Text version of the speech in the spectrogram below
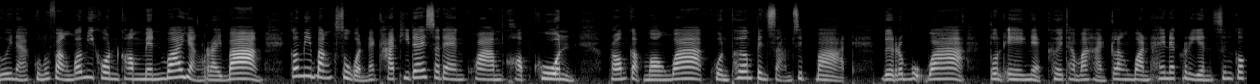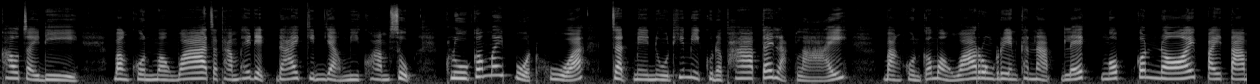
ด้วยนะ คุณผู้ฟังว่ามีคนคอมเมนต์ว่าอย่างไรบ้าง ก็มีบางส่วนนะคะที่ได้แสดงความขอบคุณ พร้อมกับมองว่าควรเพิ่มเป็น 30 บาท โดยระบุว่าตนเองเนี่ยเคยทำอาหารกลางวันให้นักเรียน ซึ่งก็เข้าใจดี บางคนมองว่าจะทำให้เด็กได้กินอย่างมีความสุข ครูก็ไม่ปวดหัว จัดเมนูที่มีคุณภาพได้หลากหลาย บางคนก็มองว่าโรงเรียนขนาดเล็ก งบก็น้อยไปตาม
